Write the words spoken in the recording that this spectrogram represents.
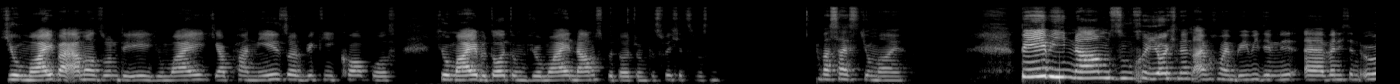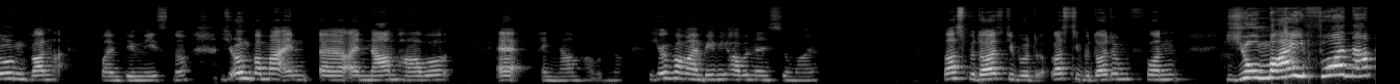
Yomai bei Amazon.de. Yomai, Japanese, Wiki Corpus. Yomai Bedeutung, Yomai Namensbedeutung. Das will ich jetzt wissen. Was heißt Yomai? Babynamensuche. Ja, ich nenne einfach mein Baby demnächst, äh, wenn ich dann irgendwann, vor allem demnächst, ne, ich irgendwann mal ein, äh, einen Namen habe, äh, einen Namen habe, genau. Ich irgendwann mal ein Baby habe, nenne ich es Yomai. Was bedeutet die, Bede was die Bedeutung von Yomai Vornamen?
